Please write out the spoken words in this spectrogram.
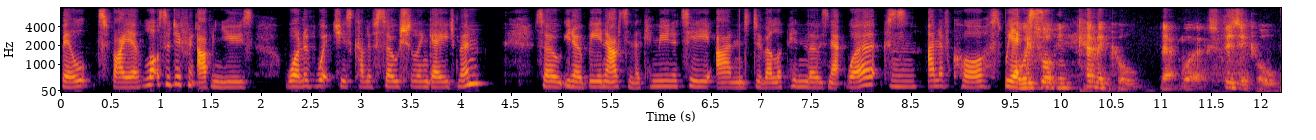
built via lots of different avenues, one of which is kind of social engagement. So, you know, being out in the community and developing those networks. Mm. And of course, we Are we talking chemical networks, physical,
